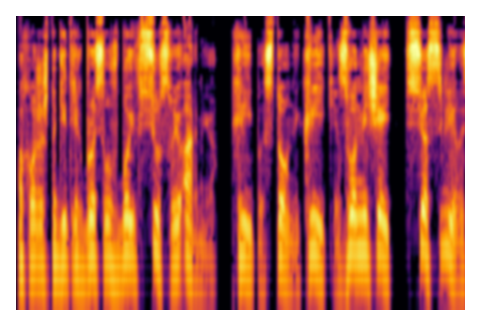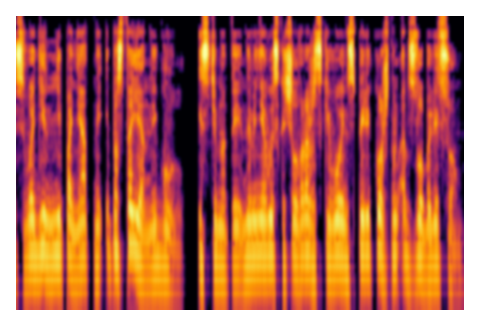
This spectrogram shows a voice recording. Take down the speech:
Похоже, что Дитрих бросил в бой всю свою армию. Хрипы, стоны, крики, звон мечей — все слилось в один непонятный и постоянный гул. Из темноты на меня выскочил вражеский воин с перекошенным от злобы лицом.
